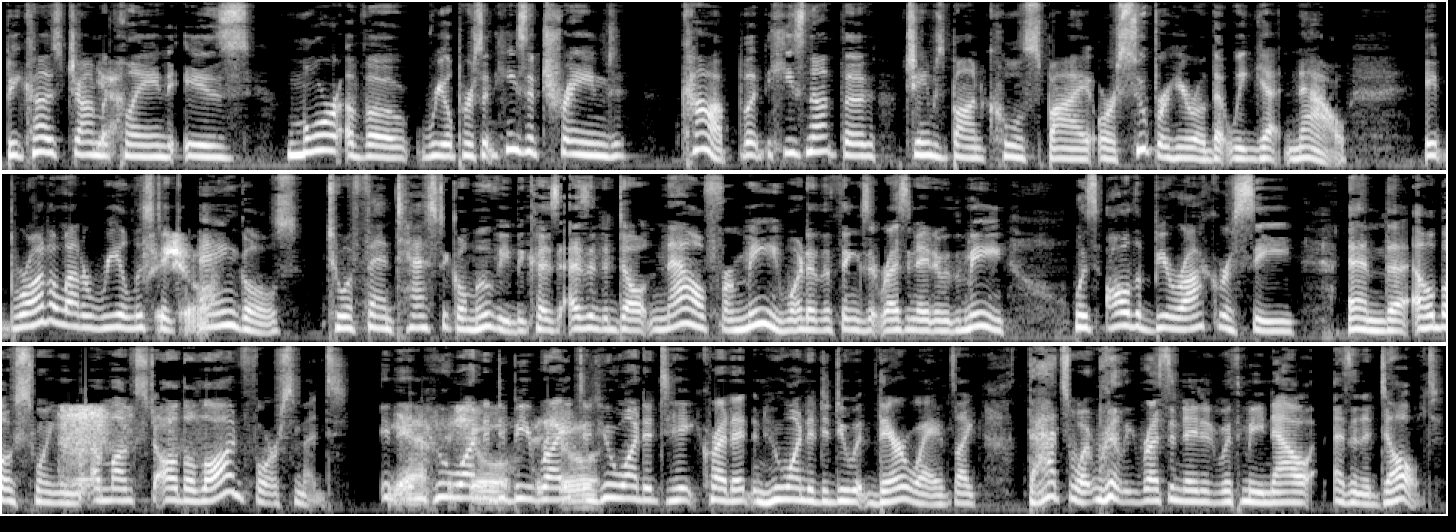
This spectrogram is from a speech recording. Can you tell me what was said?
because John yeah. McClane is more of a real person. He's a trained cop, but he's not the James Bond cool spy or superhero that we get now. It brought a lot of realistic sure. angles to a fantastical movie because as an adult now, for me, one of the things that resonated with me was all the bureaucracy and the elbow swinging amongst all the law enforcement yeah, and who wanted sure, to be right sure. and who wanted to take credit and who wanted to do it their way. It's like that's what really resonated with me now as an adult.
